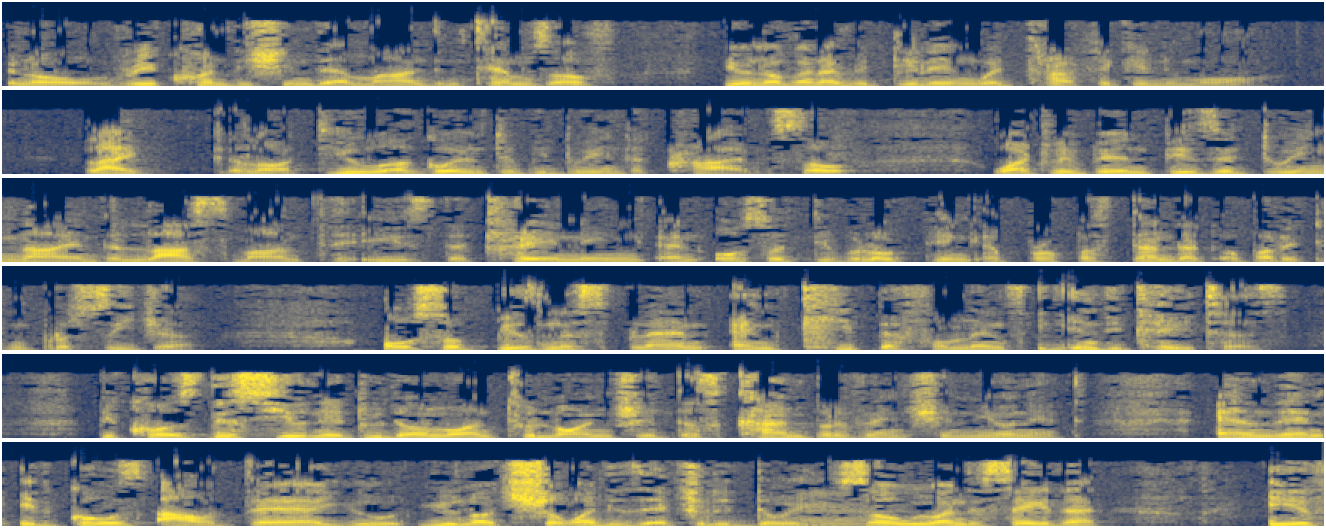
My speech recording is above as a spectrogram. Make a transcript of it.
you know, reconditioning their mind in terms of you're not going to be dealing with traffic anymore, like a lot. You are going to be doing the crime. So what we've been busy doing now in the last month is the training and also developing a proper standard operating procedure also business plan and key performance indicators. Because this unit, we don't want to launch it, this crime prevention unit, and then it goes out there, you, you're not sure what it's actually doing. Mm. So we want to say that if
